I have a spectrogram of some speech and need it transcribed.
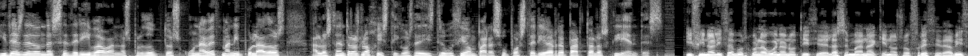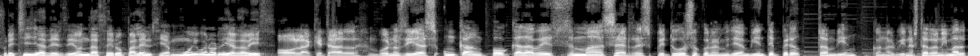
y desde donde se derivaban los productos una vez manipulados a los centros logísticos de distribución para su posterior reparto a los clientes. Y finalizamos con la buena noticia de la semana que nos ofrece David Frechilla desde Onda Cero Palencia. Muy buenos días, David. Hola, ¿qué tal? Buenos días. Un campo cada vez más respetuoso con el medio ambiente, pero también con el bienestar animal.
